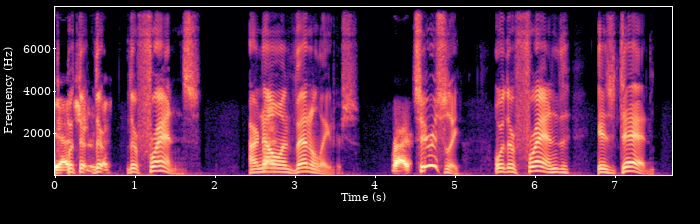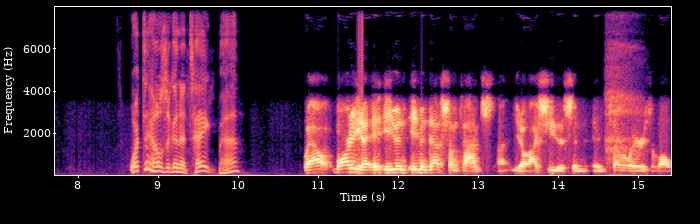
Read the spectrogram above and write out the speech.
Yeah, But their their friends are now on ventilators. right. Seriously, or their friend is dead. What the hell's it going to take, man? Well, Marty, uh, even even death sometimes. Uh, you know, I see this in, in several areas of law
